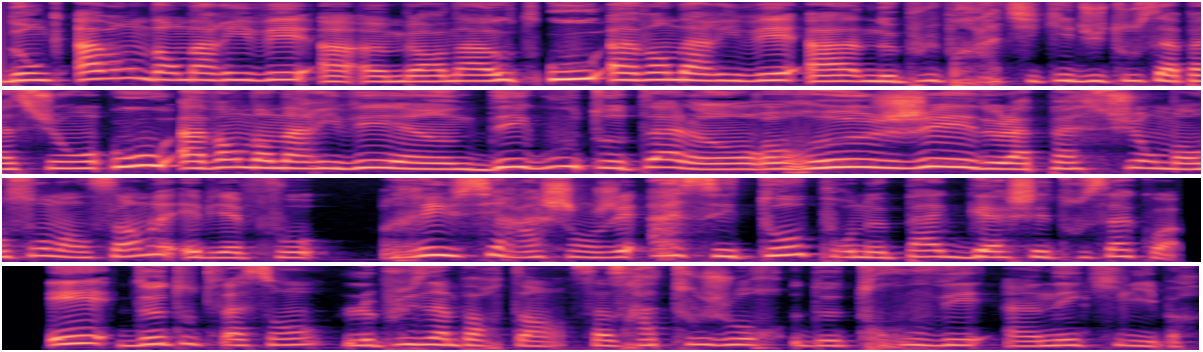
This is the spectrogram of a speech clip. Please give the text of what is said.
Donc avant d'en arriver à un burn-out, ou avant d'arriver à ne plus pratiquer du tout sa passion, ou avant d'en arriver à un dégoût total, un rejet de la passion dans son ensemble, eh bien il faut réussir à changer assez tôt pour ne pas gâcher tout ça, quoi. Et de toute façon, le plus important, ça sera toujours de trouver un équilibre.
